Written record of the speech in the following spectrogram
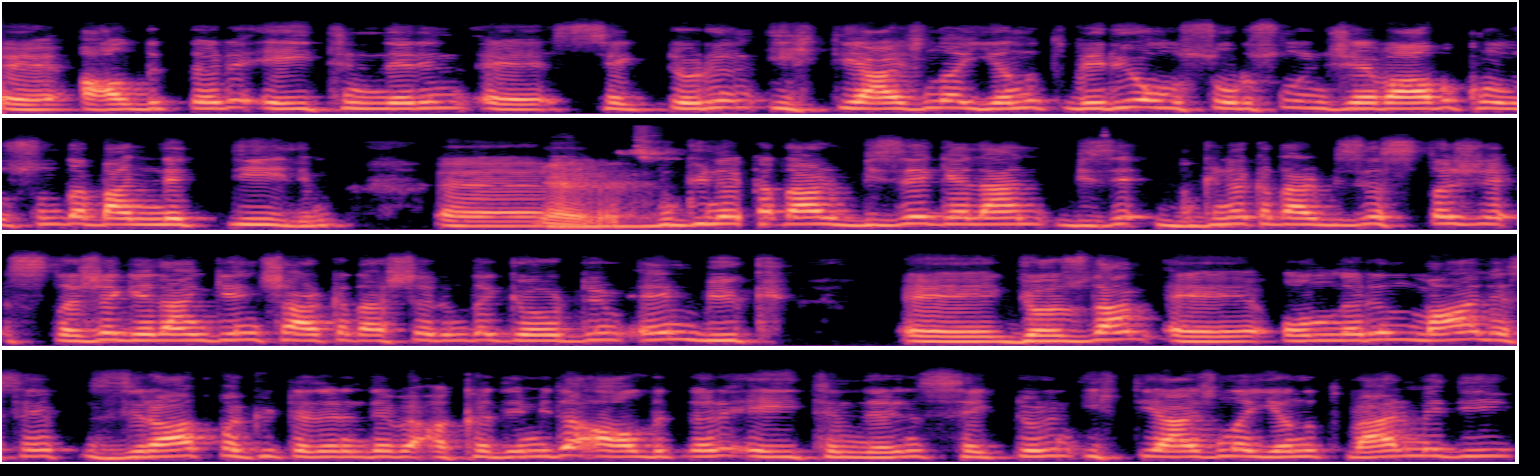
e, aldıkları eğitimlerin e, sektörün ihtiyacına yanıt veriyor mu sorusunun cevabı konusunda ben net değilim. E, Evet. bugüne kadar bize gelen bize bugüne kadar bize staj staja gelen genç arkadaşlarımda gördüğüm en büyük e, gözlem e, onların maalesef ziraat fakültelerinde ve akademide aldıkları eğitimlerin sektörün ihtiyacına yanıt vermediği,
